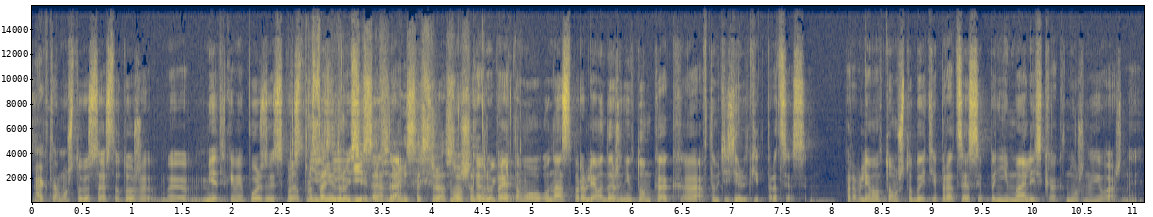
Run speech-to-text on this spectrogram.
А к тому, что государство тоже э, метриками пользуется, просто, да, просто они другие, всегда, совсем, да. они совершенно, ну, другие. Поэтому у нас проблема даже не в том, как э, автоматизировать какие-то процессы. Проблема в том, чтобы эти процессы понимались как нужные и важные.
